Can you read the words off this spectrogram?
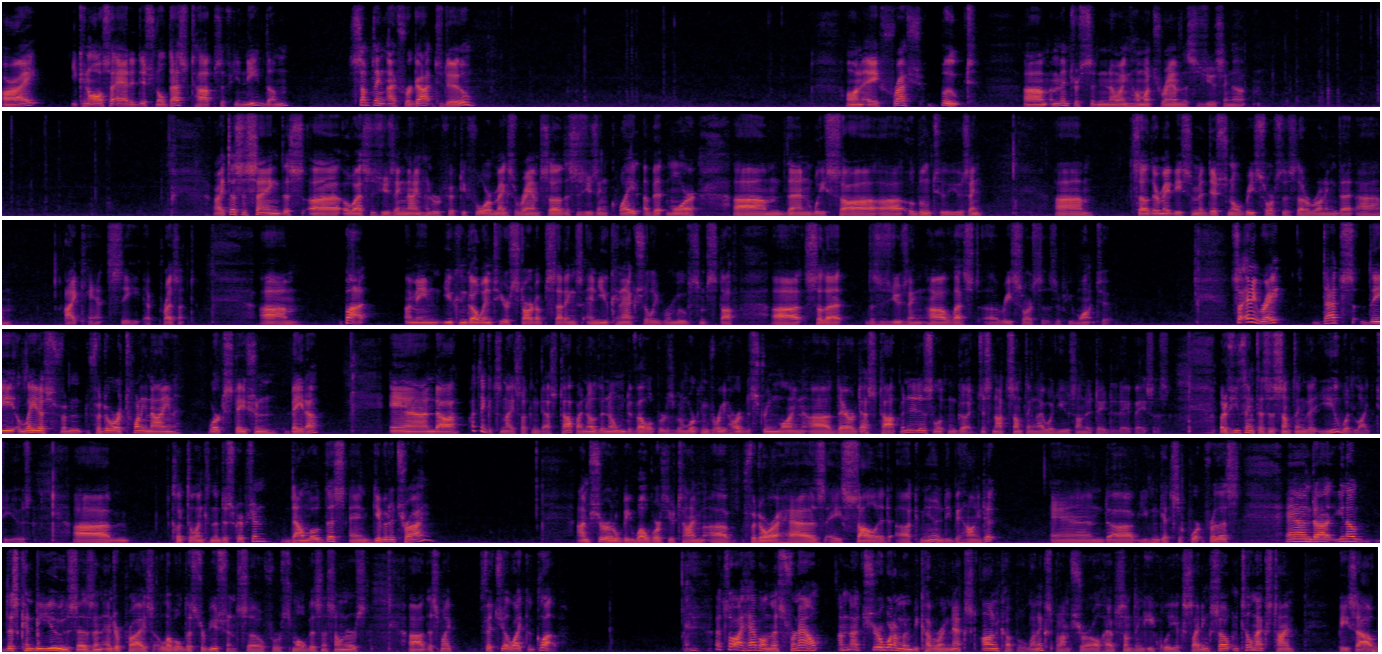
All right. You can also add additional desktops if you need them. Something I forgot to do. On a fresh boot, um, I'm interested in knowing how much RAM this is using up. All right, this is saying this uh, OS is using 954 megs of RAM, so this is using quite a bit more um, than we saw uh, Ubuntu using. Um, so there may be some additional resources that are running that um, I can't see at present. Um, but, I mean, you can go into your startup settings and you can actually remove some stuff uh, so that this is using uh, less uh, resources if you want to. So, at any rate, that's the latest Fedora 29 workstation beta. And uh, I think it's a nice looking desktop. I know the GNOME developers have been working very hard to streamline uh, their desktop, and it is looking good. Just not something I would use on a day to day basis. But if you think this is something that you would like to use, um, click the link in the description, download this, and give it a try. I'm sure it'll be well worth your time. Uh, Fedora has a solid uh, community behind it, and uh, you can get support for this. And, uh, you know, this can be used as an enterprise level distribution. So for small business owners, uh, this might fit you like a glove. That's all I have on this for now. I'm not sure what I'm going to be covering next on Cup of Linux, but I'm sure I'll have something equally exciting. So until next time, peace out.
